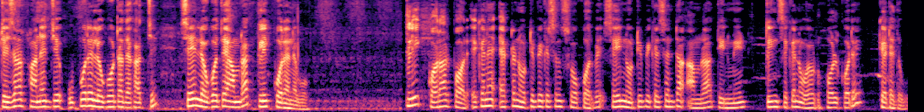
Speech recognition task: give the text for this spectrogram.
ট্রেজার ফানের যে উপরে লোগোটা দেখাচ্ছে, সেই লোগোতে আমরা ক্লিক করে নেব। ক্লিক করার পর এখানে একটা নোটিফিকেশন শো করবে। সেই নোটিফিকেশনটা আমরা তিন মিনিট, তিন সেকেন্ড হোল্ড করে কেটে দেবো।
